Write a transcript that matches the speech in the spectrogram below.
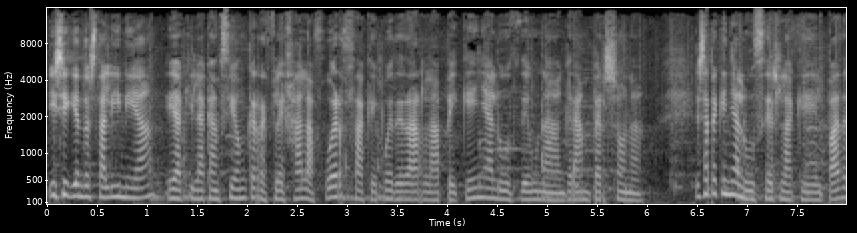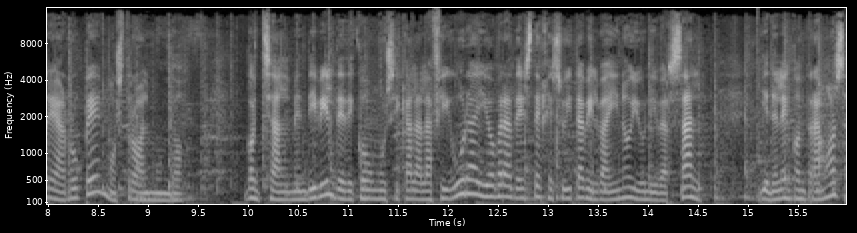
Y siguiendo esta línea, he aquí la canción que refleja la fuerza que puede dar la pequeña luz de una gran persona. Esa pequeña luz es la que el padre Arrupe mostró al mundo. Gonchal Mendíbil dedicó un musical a la figura y obra de este jesuita bilbaíno y universal, y en él encontramos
